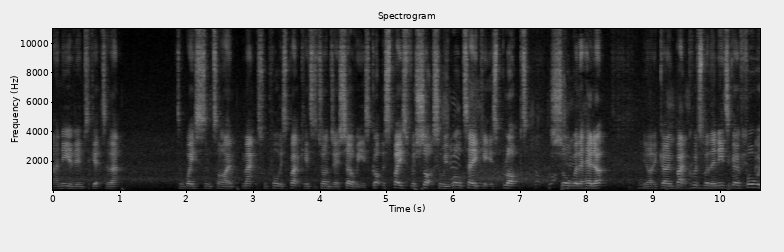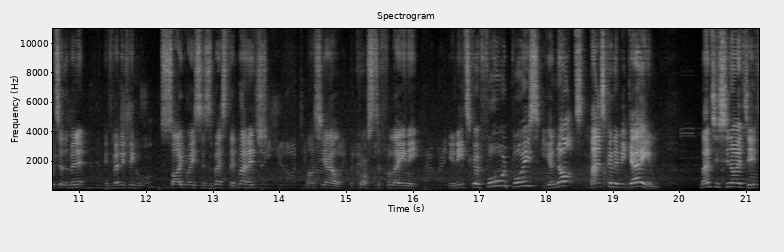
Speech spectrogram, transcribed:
I needed him to get to that to waste some time. Max will pull this back here to Jonjo Shelvey. He's got the space for a shot, so he will take it. It's blocked. Shaw with a header. United going backwards when they need to go forwards at the minute. If anything, sideways is the best they've managed. Martial across to Fellaini. You need to go forward, boys. You're not. That's going to be game. Manchester United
